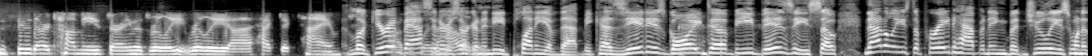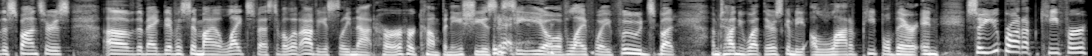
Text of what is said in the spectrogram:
and soothe our tummies during this really really uh, hectic time. Look, your uh, ambassadors are going to need plenty of that because it is going to be busy. So not only is the parade happening, but Julie is one of the sponsors of the Magnificent Mile Lights Festival, and obviously not her her, company. She is the CEO of Lifeway Foods, but I'm telling you what, there's going to be a lot of people there. And so you brought up kefir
